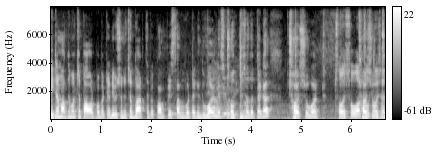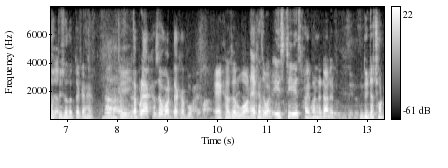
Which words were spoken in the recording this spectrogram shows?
এটার মাধ্যমে হচ্ছে পাওয়ার পাবে টেলিভিশন হচ্ছে বার থাকবে কমপ্লিট সাবওয়ারটা কিন্তু ওয়্যারলেস ছত্রিশ হাজার টাকা ছয়শো ওয়াট ছয়শো ওয়াট ছয়শো ওয়াট ছত্রিশ হাজার টাকা হ্যাঁ। তারপরে এক হাজার ওয়াট দেখাবো। এক হাজার ওয়াট এক হাজার watt H T S five hundred R F দুইটা ছোট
